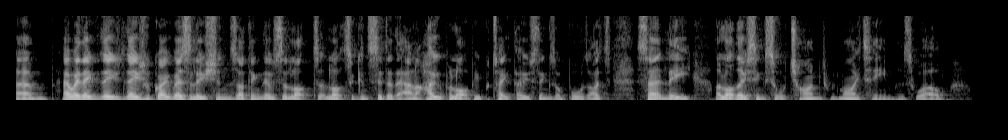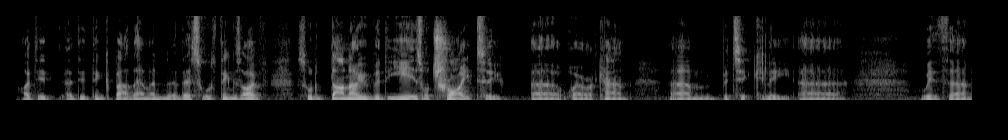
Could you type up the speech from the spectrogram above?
um, anyway, they, they, those were great resolutions. I think there was a lot, a lot to consider there, and I hope a lot of people take those things on board. I certainly a lot of those things sort of chimed with my team as well. I did, I did think about them, and they're sort of things I've sort of done over the years or tried to uh, where I can, um, particularly. Uh, with um,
